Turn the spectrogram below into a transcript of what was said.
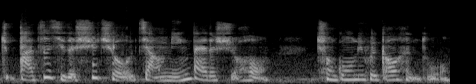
就把自己的需求讲明白的时候。成功率会高很多。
